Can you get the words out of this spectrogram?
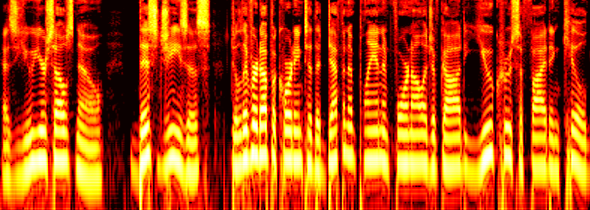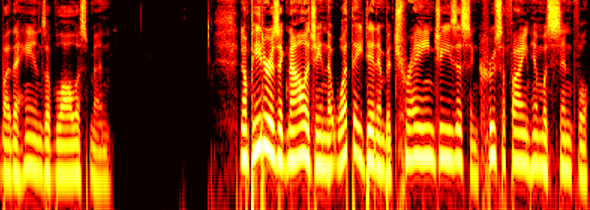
As you yourselves know, this Jesus, delivered up according to the definite plan and foreknowledge of God, you crucified and killed by the hands of lawless men. Now, Peter is acknowledging that what they did in betraying Jesus and crucifying him was sinful,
